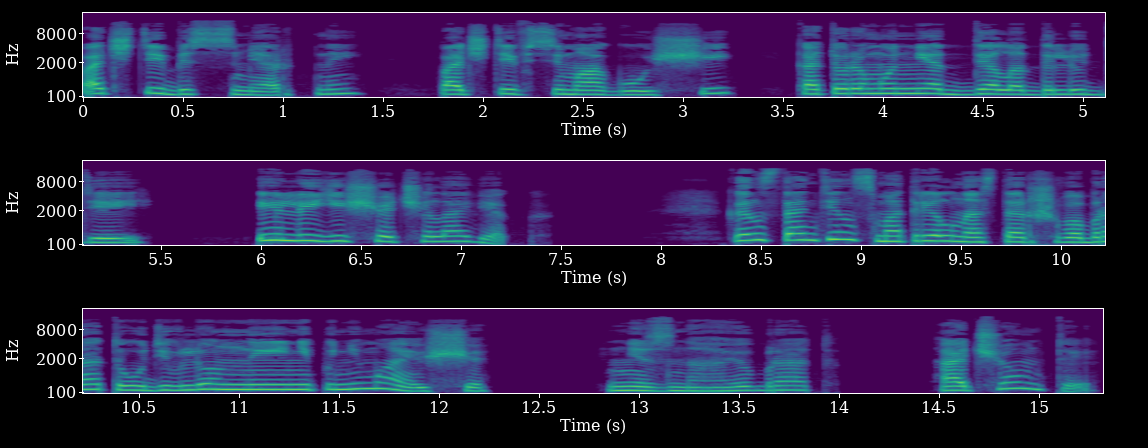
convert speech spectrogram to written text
почти бессмертный, почти всемогущий, которому нет дела до людей, или еще человек?» Константин смотрел на старшего брата удивленно и непонимающе. «Не знаю, брат. О чем ты?»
